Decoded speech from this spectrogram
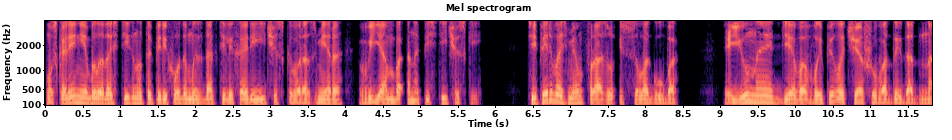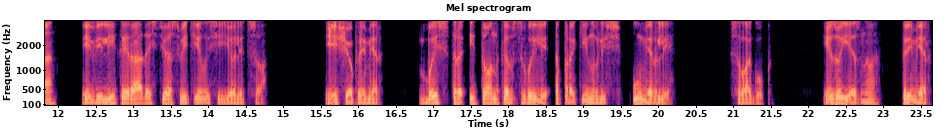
ускорение было достигнуто переходом из дактилихореического размера в ямбо-анапистический. Теперь возьмем фразу из Сологуба. «Юная дева выпила чашу воды до дна, и великой радостью осветилось ее лицо». Еще пример. «Быстро и тонко взвыли, опрокинулись, умерли». Сологуб. Из уездного. Пример.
